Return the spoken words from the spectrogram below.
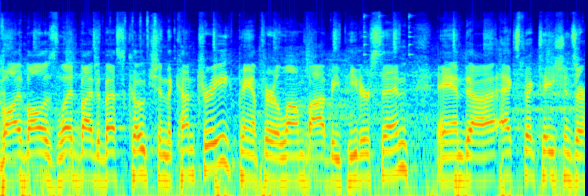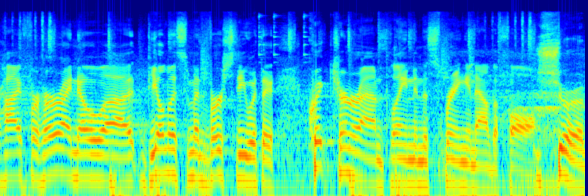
Volleyball is led by the best coach in the country, Panther alum Bobbi Petersen, and uh, expectations are high for her. I know uh, dealing with some adversity with a quick turnaround playing in the spring and now the fall. Sure,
